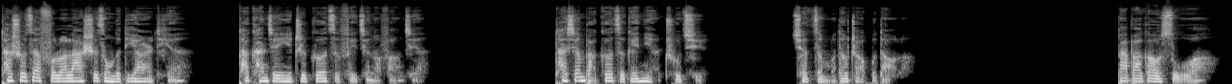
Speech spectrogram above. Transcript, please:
他说，在弗罗拉失踪的第二天，他看见一只鸽子飞进了房间。他想把鸽子给撵出去，却怎么都找不到了。爸爸告诉我，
